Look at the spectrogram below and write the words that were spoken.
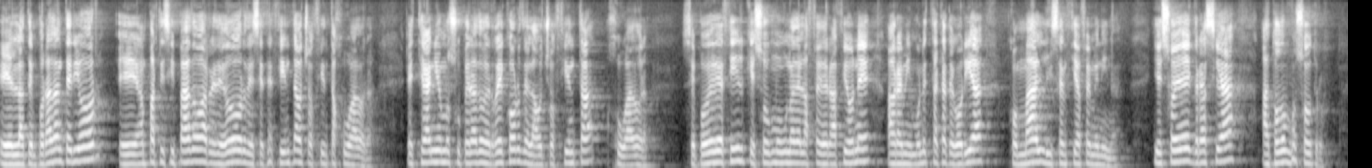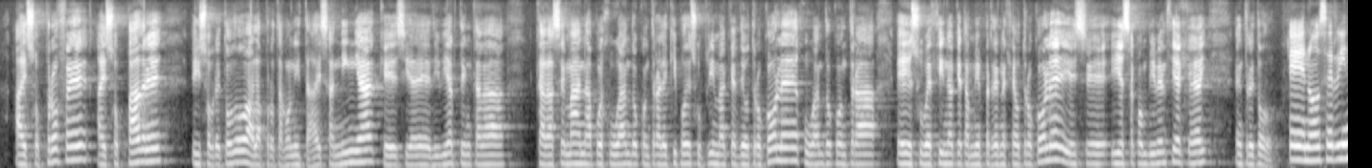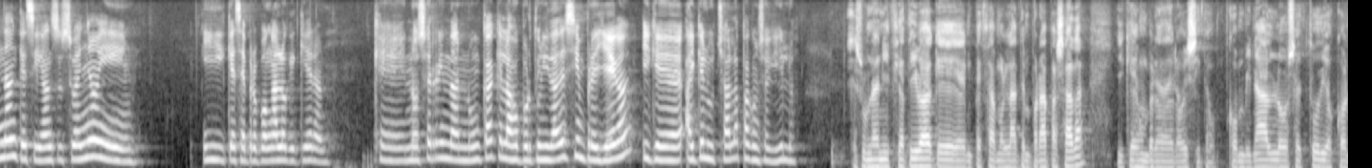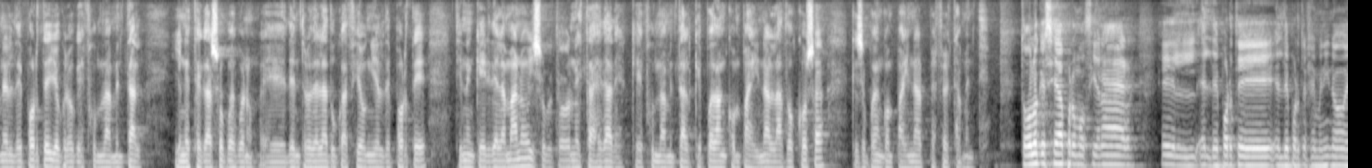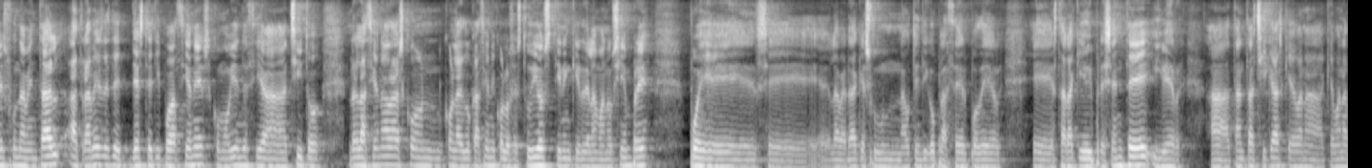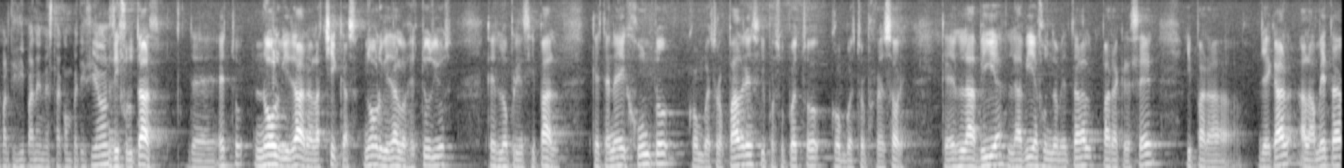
En la temporada anterior eh, han participado alrededor de 700 800 jugadoras. Este año hemos superado el récord de las 800 jugadoras. Se puede decir que somos una de las federaciones ahora mismo en esta categoría con más licencias femeninas. Y eso es gracias a todos vosotros, a esos profes, a esos padres y sobre todo a las protagonistas, a esas niñas que se divierten cada, cada semana pues jugando contra el equipo de su prima que es de otro cole, jugando contra eh, su vecina que también pertenece a otro cole y, ese, y esa convivencia que hay entre todos. Eh, no se rindan, que sigan sus sueños y, y que se propongan lo que quieran. Que no se rindan nunca, que las oportunidades siempre llegan y que hay que lucharlas para conseguirlo. Es una iniciativa que empezamos la temporada pasada y que es un verdadero éxito. Combinar los estudios con el deporte yo creo que es fundamental y en este caso, pues bueno, eh, dentro de la educación y el deporte tienen que ir de la mano y sobre todo en estas edades, que es fundamental que puedan compaginar las dos cosas, que se pueden compaginar perfectamente. Todo lo que sea promocionar el, deporte, el deporte femenino es fundamental a través de, este tipo de acciones, como bien decía Chito, relacionadas con, la educación y con los estudios, tienen que ir de la mano siempre pues eh, la verdad que es un auténtico placer poder eh, estar aquí hoy presente y ver a tantas chicas que van a, que van a participar en esta competición. Disfrutad de esto, no olvidar a las chicas, no olvidar los estudios, que es lo principal que tenéis junto con vuestros padres y por supuesto con vuestros profesores, que es la vía, la vía fundamental para crecer y para llegar a la meta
